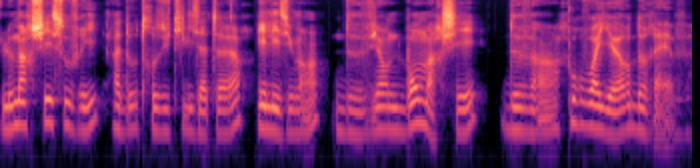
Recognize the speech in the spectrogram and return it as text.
le marché s'ouvrit à d'autres utilisateurs et les humains, de viande bon marché, devinrent pourvoyeurs de rêves.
